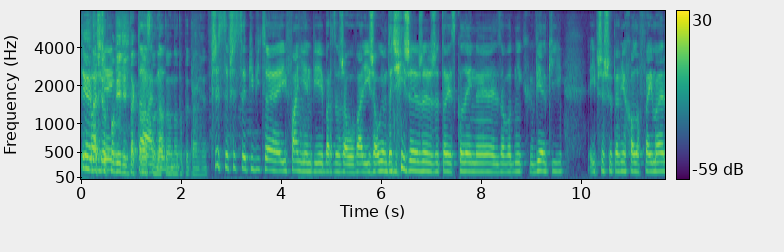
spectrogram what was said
Nie da się odpowiedzieć tak, tak, prosto na, no, to, na to pytanie. Wszyscy, wszyscy kibice i fani NBA bardzo żałowali i żałują do dziś, że, że, że to jest kolejny zawodnik wielki i przyszły pewnie Hall of Famer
